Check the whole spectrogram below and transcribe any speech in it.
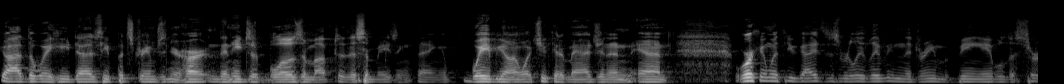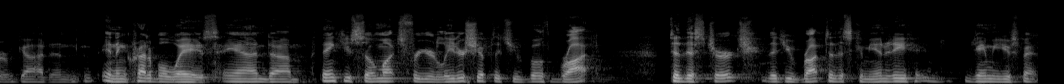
God, the way He does, He puts dreams in your heart, and then He just blows them up to this amazing thing, way beyond what you could imagine. And and working with you guys is really living the dream of being able to serve God in in incredible ways. And um, thank you so much for your leadership that you've both brought to this church, that you've brought to this community. Jamie, you've spent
